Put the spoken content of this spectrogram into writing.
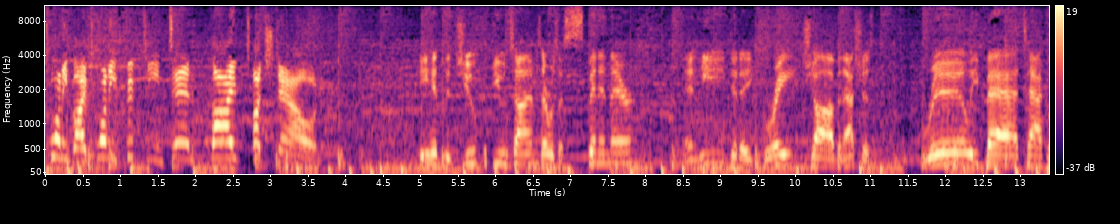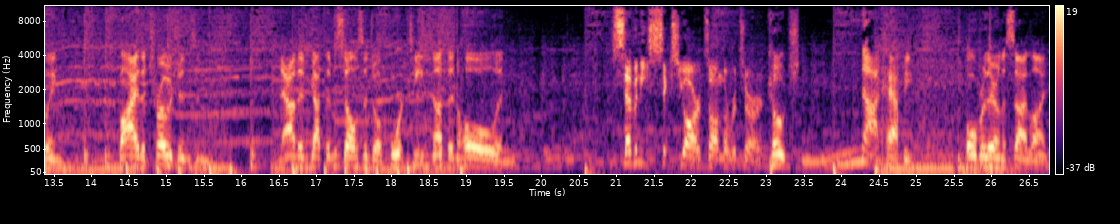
25, 20, 15, 10, 5 touchdown. He hit the juke a few times. There was a spin in there, and he did a great job. And that's just really bad tackling by the Trojans. And now they've got themselves into a 14 nothing hole. And 76 yards on the return. Coach not happy over there on the sideline.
